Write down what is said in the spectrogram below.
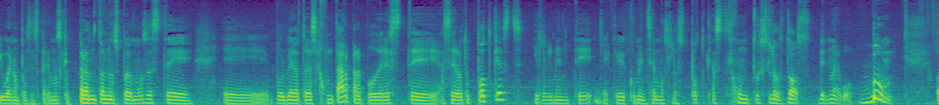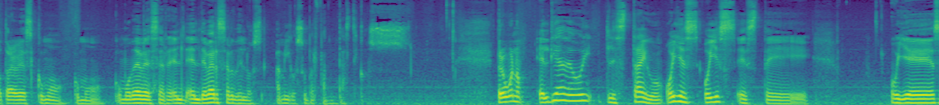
Y bueno, pues esperemos que pronto nos podemos este, eh, volver otra vez a juntar para poder este, hacer otro podcast. Y realmente, ya que comencemos los podcasts juntos los dos de nuevo. ¡Boom! Otra vez como, como, como debe ser, el, el deber ser de los amigos súper fantásticos. Pero bueno, el día de hoy les traigo, hoy es, hoy es este, hoy es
